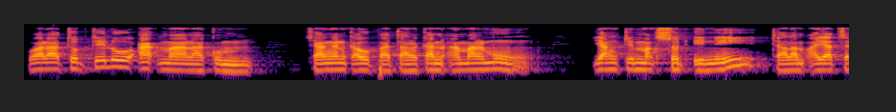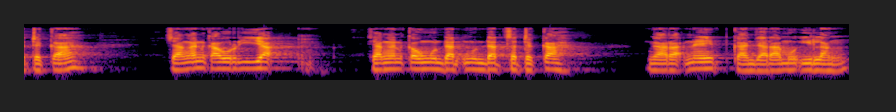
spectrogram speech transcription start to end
Wala tubtilu a'malakum. Jangan kau batalkan amalmu. Yang dimaksud ini dalam ayat sedekah Jangan kau riak Jangan kau ngundat-ngundat sedekah Ngarakne ganjaramu hilang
